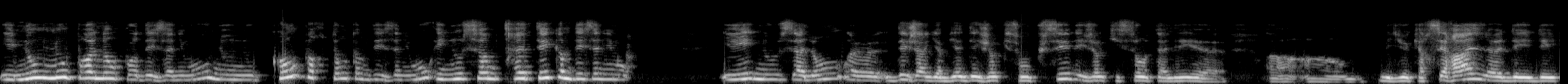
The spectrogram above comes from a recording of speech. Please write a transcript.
Et nous nous prenons pour des animaux, nous nous comportons comme des animaux et nous sommes traités comme des animaux. Et nous allons, déjà, il y a bien des gens qui sont pucés, des gens qui sont allés en, milieu carcéral, des, des,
